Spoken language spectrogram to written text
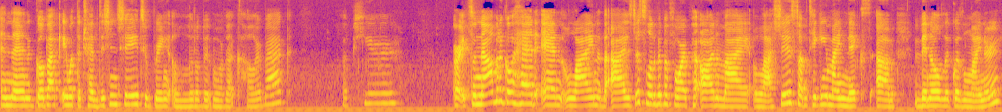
And then go back in with the transition shade to bring a little bit more of that color back up here. Alright, so now I'm going to go ahead and line the eyes just a little bit before I put on my lashes. So I'm taking my NYX um, Vinyl Liquid Liner.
